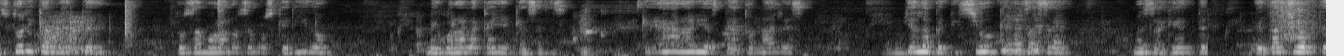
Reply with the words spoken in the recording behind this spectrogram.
Históricamente, los zamoranos hemos querido mejorar la calle Cáceres, crear áreas peatonales, que es la petición que nos hace nuestra gente, de tal suerte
